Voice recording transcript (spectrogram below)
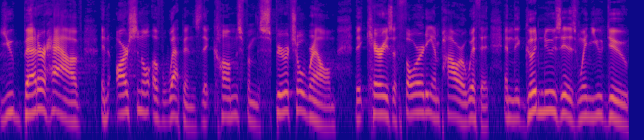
you better have an arsenal of weapons that comes from the spiritual realm that carries authority and power with it. And the good news is, when you do,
